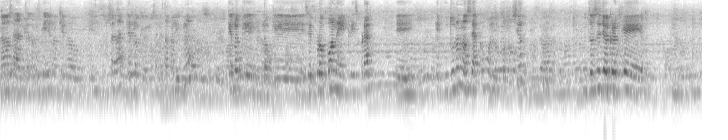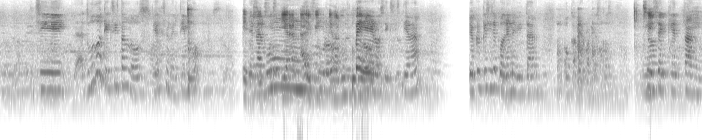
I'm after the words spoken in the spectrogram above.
No, o es que yo no quiero que suceda, qué es lo que vemos en esta película, qué es lo que, lo que se propone Chris Pratt, eh, que el futuro no sea como lo conoció. Entonces yo creo que si dudo que existan los viajes en el tiempo, pero en, si algún existieran, ay, sí, futuro, en algún futuro. pero si existieran, yo creo que sí se podrían evitar o cambiar varias cosas. Sí. No sé qué tan...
